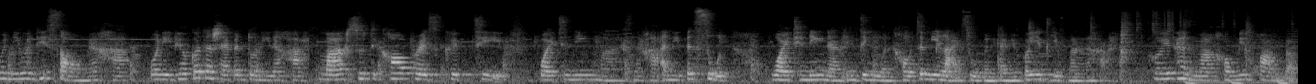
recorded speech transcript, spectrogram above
วันนี้วันที่ 2 นะคะ วันนี้เพียวก็จะใช้เป็นตัวนี้นะคะ Mark Surgical Prescriptive Whitening Mask นะคะ อันนี้เป็นสูตร whitening นะ จริงๆ เหมือนเขาจะมีหลายสูตรเหมือนกันเพียวก็หยิบๆมานะคะ เฮ้ย แผ่นมาเขามีความแบบ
